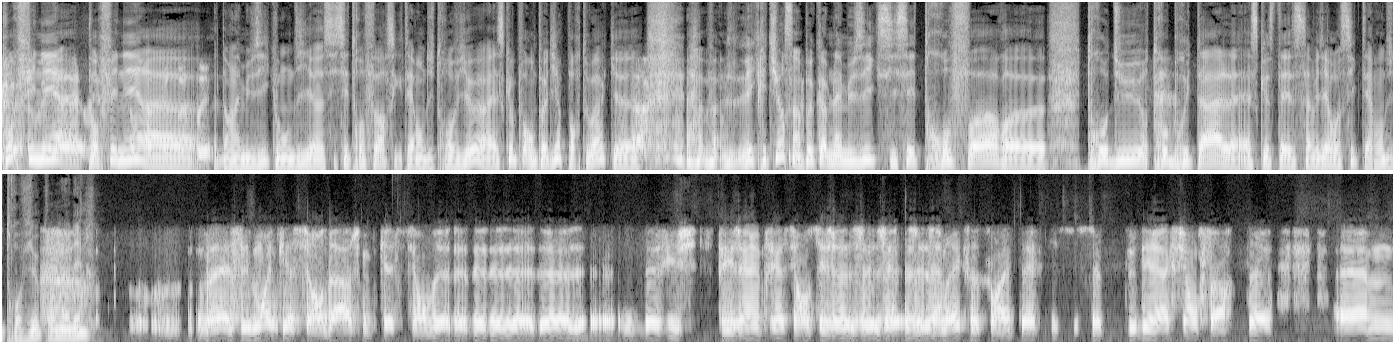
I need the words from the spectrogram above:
pour finir, pour finir euh, dans la musique, on dit euh, si c'est trop fort, c'est que t'es rendu trop vieux. Est-ce que on peut dire pour toi que ah. l'écriture, c'est un peu comme la musique Si c'est trop fort, euh, trop dur, trop brutal, est-ce que ça veut dire aussi que t'es rendu trop vieux pour me lire ben, c'est moins une d'âge qu'une question de, de, de, rigidité, j'ai l'impression. J'aimerais que ce soit un texte qui suscite des réactions fortes. Euh,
